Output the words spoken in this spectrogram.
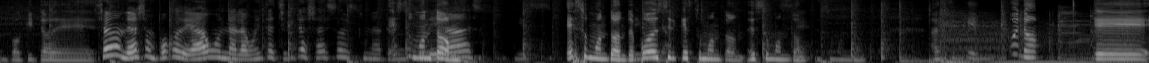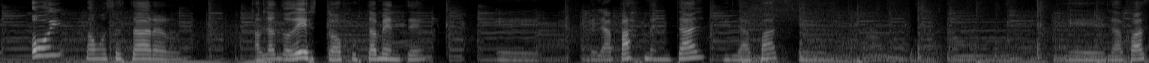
un poquito de... Ya donde haya un poco de agua, una lagunita chiquita, ya eso es una Es un montón. es- un montón, te puedo decir que es un montón, es un montón, Sí. es un montón. Así que, bueno, eh, hoy vamos a estar hablando de esto justamente, eh, de la paz mental y la paz, eh, eh, la paz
